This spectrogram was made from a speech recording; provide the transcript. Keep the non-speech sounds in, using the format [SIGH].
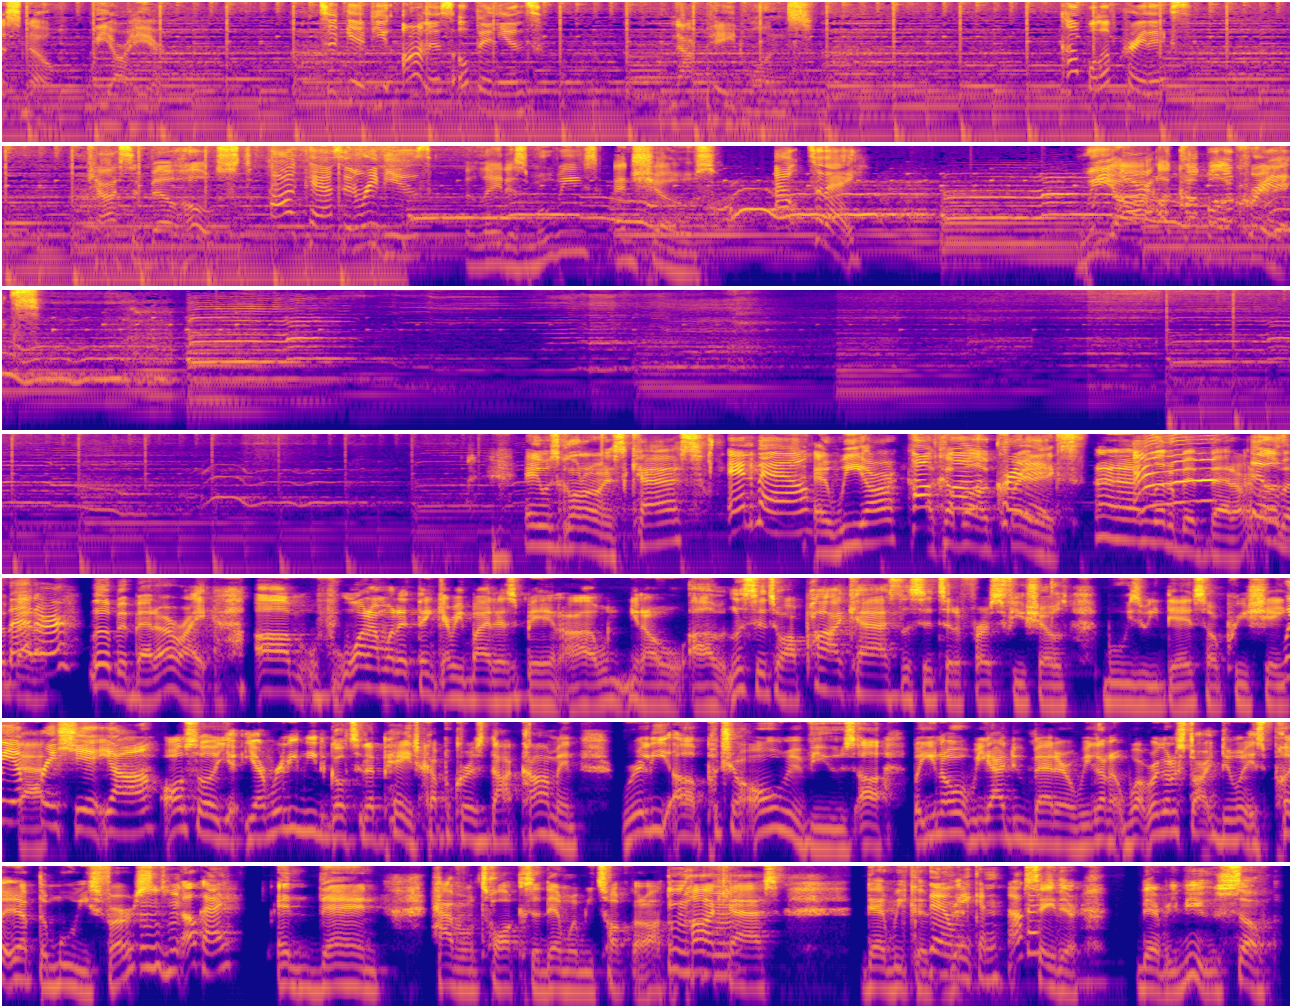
Just know we are here, To give you honest opinions, not paid ones. couple of critics, Cass and Bell host podcasts and reviews the latest movies and shows. out today. We are a couple of critics. Hey, what's going on? It's Cass, And Bell. and we are Couple a couple of of critics. critics. Eh, a little bit better. A little bit better. better. A little bit better. All right. Um, one, I want to thank everybody that's been, uh, you know, uh, listening to our podcast, listen to the first few shows, movies we did. So appreciate we that. appreciate y'all. Also, you, you really need to go to the page, couplecritics.com and really uh put your own reviews. Uh, but you know what? We gotta do better. We're gonna what we're gonna start doing is putting up the movies 1st Mhm, Okay. And then have them talk. So then when we talk about the Mhm. podcast, then we could Then we can. Okay. say their their reviews. So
